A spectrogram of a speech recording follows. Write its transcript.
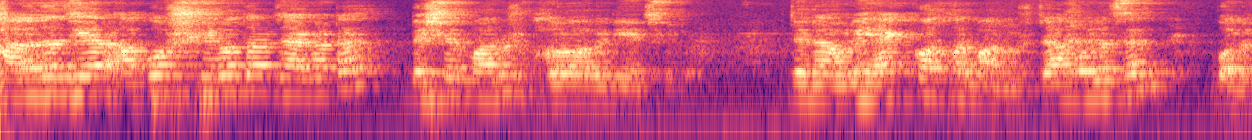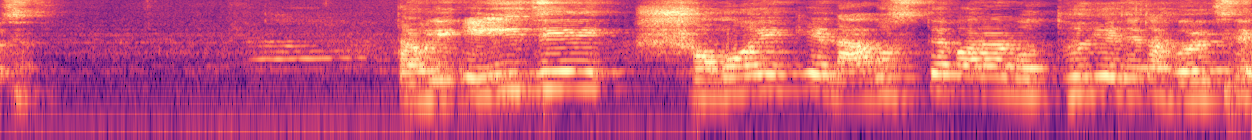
খালেদা জিয়ার আপসহীনতার জায়গাটা দেশের মানুষ ভালোভাবে নিয়েছিল। যে না, উনি এক কথার মানুষ, যা বলেছেন বলেছেন। তাহলে এই যে সময়কে না বুঝতে পারার মধ্য দিয়ে যেটা হয়েছে,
